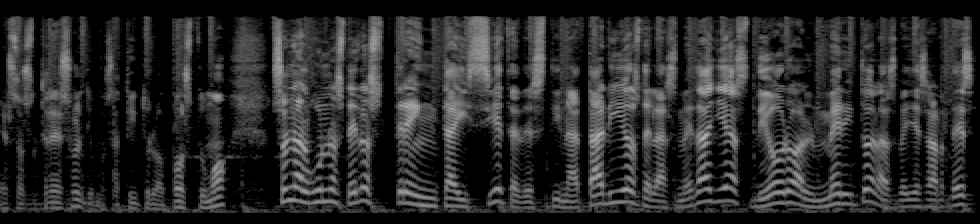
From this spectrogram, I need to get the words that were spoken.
estos tres últimos a título póstumo, son algunos de los 37 destinatarios de las medallas de oro al mérito en las Bellas Artes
